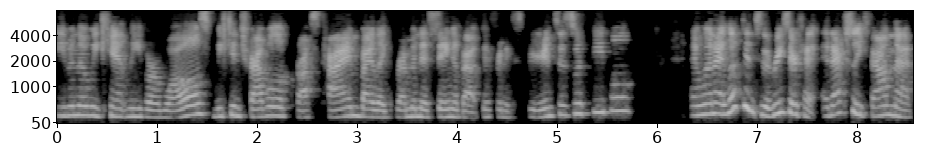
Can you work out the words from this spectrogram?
Even though we can't leave our walls we can travel across time by like reminiscing about different experiences with people. And when i looked into the research it actually found that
